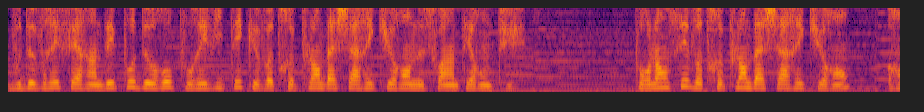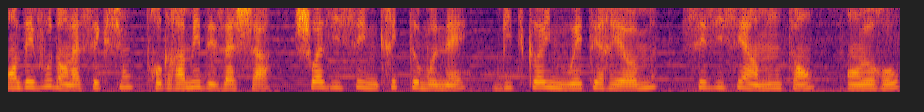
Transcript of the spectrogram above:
vous devrez faire un dépôt d'euros pour éviter que votre plan d'achat récurrent ne soit interrompu. Pour lancer votre plan d'achat récurrent, rendez-vous dans la section Programmer des achats, choisissez une crypto-monnaie, Bitcoin ou Ethereum, saisissez un montant, en euros,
